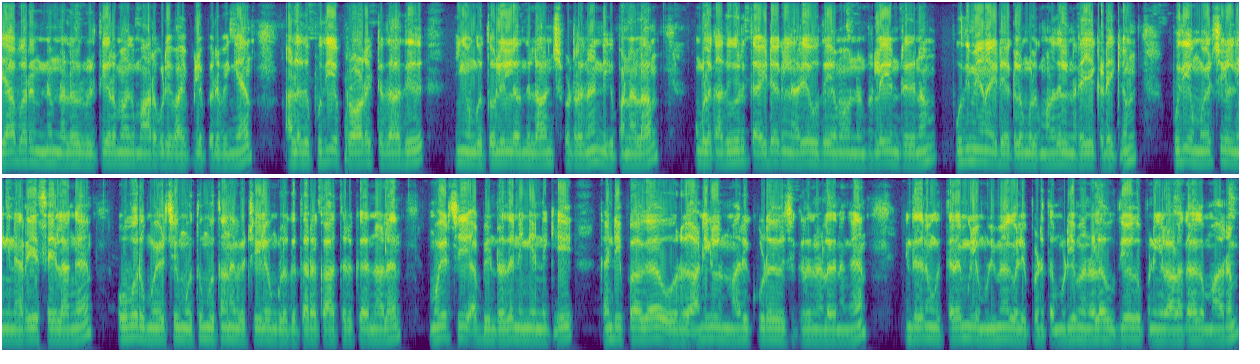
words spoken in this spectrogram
வியாபாரம் இன்னும் நல்ல ஒரு வெற்றிகரமாக மாறக்கூடிய வாய்ப்புகளை பெறுவீங்க. அல்லது புதிய ப்ராடக்ட் ஏதாவது நீங்கள் உங்கள் தொழிலில் வந்து லான்ச் பண்ணுறதுன்னா இன்றைக்கி பண்ணலாம். உங்களுக்கு அது குறித்த ஐடியாக்கள் நிறைய உதயமாகும் நண்பர்களே. இன்றைய தினம் புதுமையான ஐடியாக்கள் உங்களுக்கு மனதில் நிறைய கிடைக்கும். புதிய முயற்சிகள் நீங்கள் நிறைய செய்யலாங்க. ஒவ்வொரு முயற்சியும் முத்து முத்தான வெற்றிகளை உங்களுக்கு தர காத்திருக்கிறதுனால முயற்சி அப்படின்றத நீங்கள் இன்னைக்கு கண்டிப்பாக ஒரு அணிகலன் மாதிரி கூட வச்சுக்கிறது நல்லதுங்க. இந்த தினம் உங்கள் திறமைகளை முழுமையாக வெளிப்படுத்த முடியும். அதனால் உத்தியோக பணிகள் அழகாக மாறும்.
